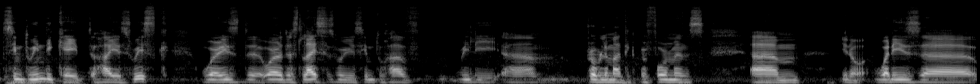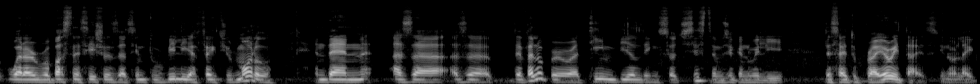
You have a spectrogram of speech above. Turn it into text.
seem to indicate the highest risk? Where is the where are the slices where you seem to have really um, problematic performance um, you know what is uh, what are robustness issues that seem to really affect your model? And then as a as a developer or a team building such systems you can really decide to prioritize you know like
